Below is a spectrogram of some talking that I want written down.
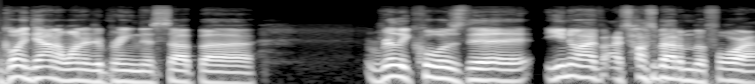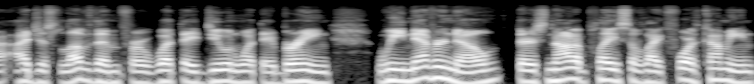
going down. I wanted to bring this up. Uh, really cool is the you know I've I've talked about them before. I, I just love them for what they do and what they bring. We never know. There's not a place of like forthcoming,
